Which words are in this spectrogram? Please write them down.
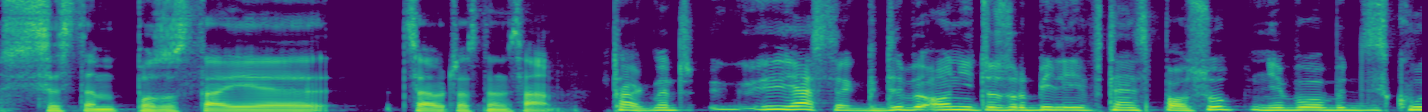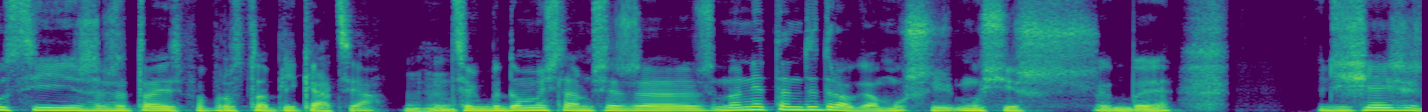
system pozostaje cały czas ten sam. Tak, znaczy, jasne, gdyby oni to zrobili w ten sposób, nie byłoby dyskusji, że, że to jest po prostu aplikacja. Mhm. Więc jakby domyślam się, że, że no nie tędy droga. Musi, musisz jakby w dzisiejszych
